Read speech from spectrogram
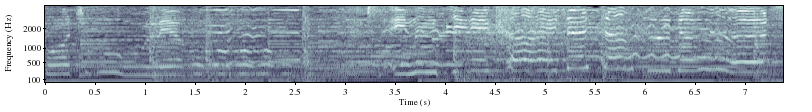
随波逐流？谁能解开这相思的愁？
